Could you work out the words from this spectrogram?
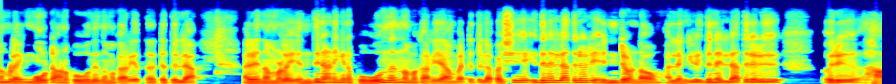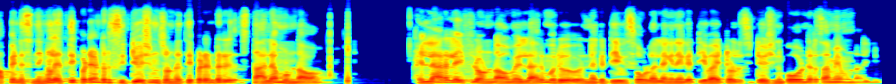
നമ്മൾ എങ്ങോട്ടാണ് പോകുന്നതെന്ന് നമുക്ക് അറിയാൻ പറ്റത്തില്ല. അല്ലെങ്കിൽ നമ്മൾ എന്തിനാണ് ഇങ്ങനെ പോകുന്നതെന്ന് നമുക്ക് അറിയാൻ പറ്റത്തില്ല. പക്ഷേ ഇതിനെല്ലാത്തിനും ഒരു എൻഡ് ഉണ്ടാവും. അല്ലെങ്കിൽ ഇതിനെല്ലാത്തിനും ഒരു ഒരു ഹാപ്പിനെസ് നിങ്ങൾ എത്തിപ്പെടേണ്ട ഒരു സിറ്റുവേഷൻസ് ഉണ്ട്. എത്തിപ്പെടേണ്ട ഒരു സ്ഥലം ഉണ്ടാവും. എല്ലാവരുടെ ലൈഫിലും ഉണ്ടാവും. എല്ലാവരും ഒരു നെഗറ്റീവ് സോൾ അല്ലെങ്കിൽ നെഗറ്റീവ് ആയിട്ടുള്ള സിറ്റുവേഷന് പോകേണ്ട ഒരു സമയം ഉണ്ടായിരിക്കും.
